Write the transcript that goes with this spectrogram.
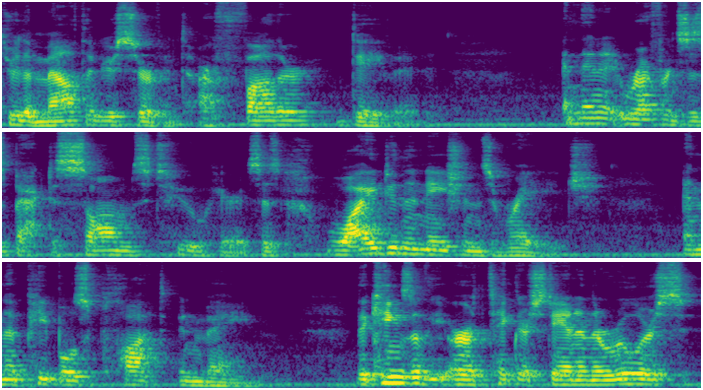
through the mouth of your servant, our father David. And then it references back to Psalms 2 here. It says, Why do the nations rage? and the peoples plot in vain. The kings of the earth take their stand, and the rulers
